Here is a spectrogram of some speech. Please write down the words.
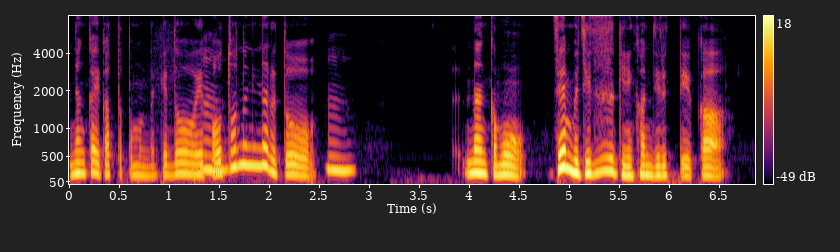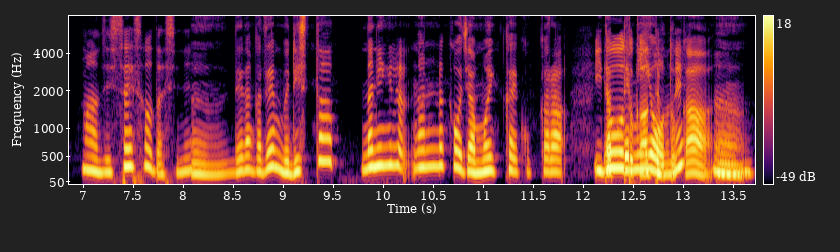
何回かあったと思うんだけどやっぱ大人になると、うん。なんかもう全部地続きに感じるっていうか、まあ実際そうだしね、うん、でなんか全部リスタート何ら何らかをじゃあもう一回ここから移やってみようとか、ううん。ん。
